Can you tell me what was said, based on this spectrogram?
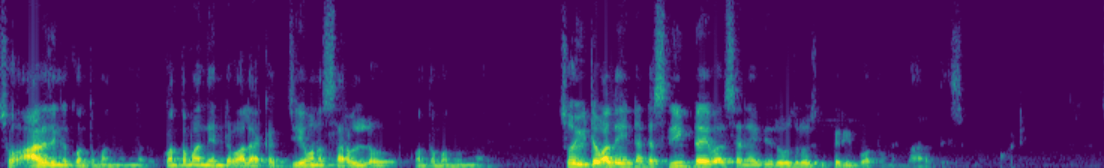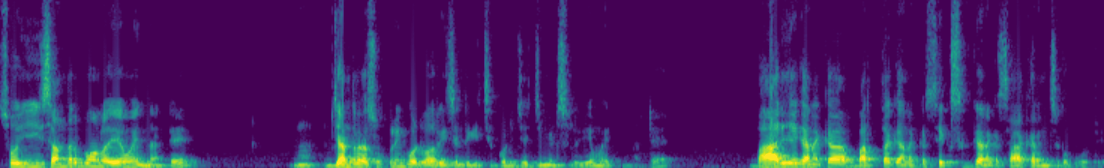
సో ఆ విధంగా కొంతమంది ఉన్నారు. కొంతమంది ఏంటంటే వాళ్ళ యొక్క జీవన సరళిలో కొంతమంది ఉన్నారు. సో వీటి వల్ల ఏంటంటే స్లీప్ డైవర్స్ అనేవి రోజు రోజుకి పెరిగిపోతున్నాయి భారతదేశంలో ఒకటి. సో ఈ సందర్భంలో ఏమైందంటే జనరల్ జనరల్గా సుప్రీంకోర్టు వారు రీసెంట్గా ఇచ్చిన కొన్ని జడ్జిమెంట్స్లో ఏమవుతుందంటే భార్య గనక భర్త గనక సెక్స్కి గనక సహకరించకపోతే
